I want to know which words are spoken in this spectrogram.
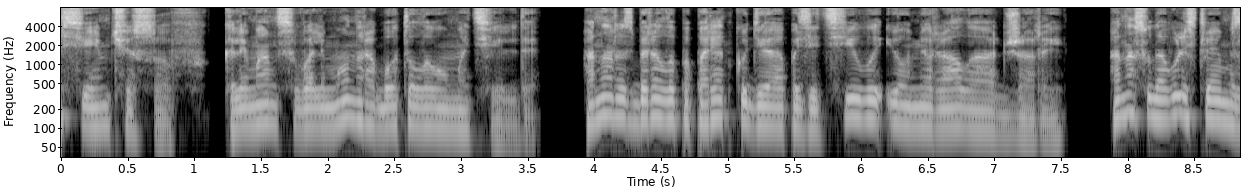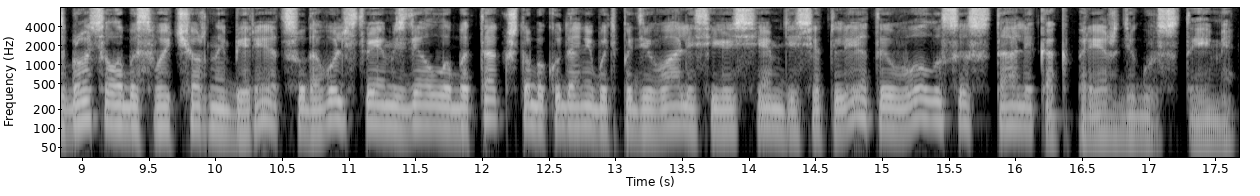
семь часов. Клеманс Вальмон работала у Матильды. Она разбирала по порядку диапозитивы и умирала от жары. Она с удовольствием сбросила бы свой черный берет, с удовольствием сделала бы так, чтобы куда-нибудь подевались ее семьдесят лет, и волосы стали, как прежде, густыми.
